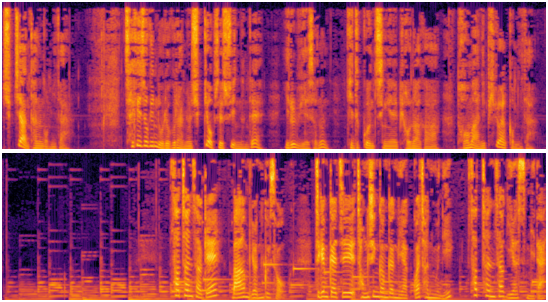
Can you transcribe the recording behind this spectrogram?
쉽지 않다는 겁니다. 체계적인 노력을 하면 쉽게 없앨 수 있는데 이를 위해서는 기득권층의 변화가 더 많이 필요할 겁니다. 서천석의 마음연구소. 지금까지 정신건강의학과 전문의 서천석이었습니다.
